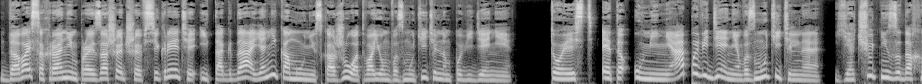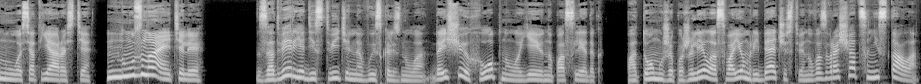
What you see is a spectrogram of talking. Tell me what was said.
Давай сохраним произошедшее в секрете, и тогда я никому не скажу о твоем возмутительном поведении. То есть это у меня поведение возмутительное? Я чуть не задохнулась от ярости. Ну, знаете ли. За дверь я действительно выскользнула, да еще и хлопнула ею напоследок. Потом уже пожалела о своем ребячестве, но возвращаться не стала.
